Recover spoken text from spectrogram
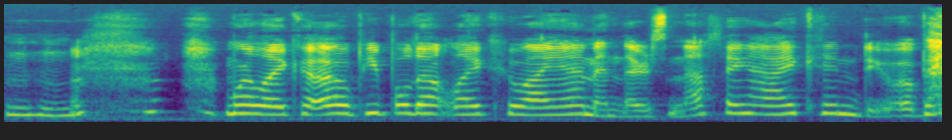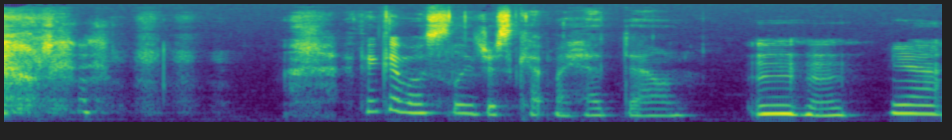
it. hmm More like, oh, people don't like who I am, and there's nothing I can do about it. I think I mostly just kept my head down. Mm-hmm. Yeah.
